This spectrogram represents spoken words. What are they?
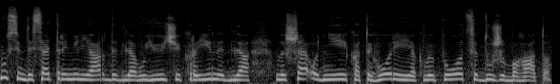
Ну, 73 мільярди для воюючої країни для лише однієї категорії, як ВПО, це дуже багато.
